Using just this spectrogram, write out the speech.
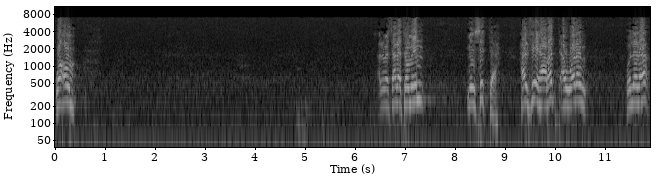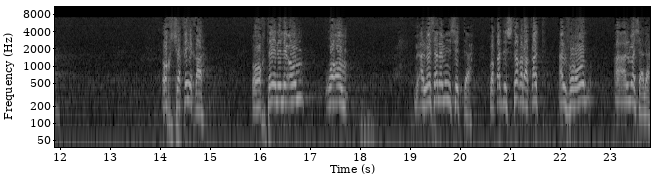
وأم المسألة من من ستة. هل فيها رد أولا ولا لا؟ أخت شقيقة وأختين لأم وأم. المسألة من ستة. وقد استغرقت الفروض المسألة.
